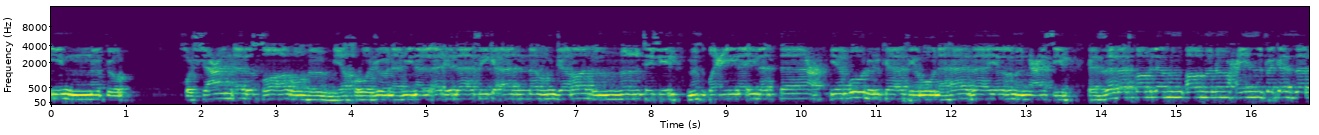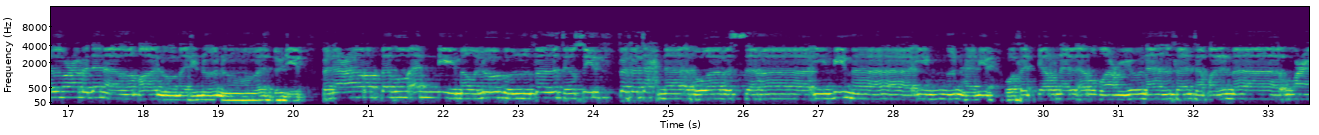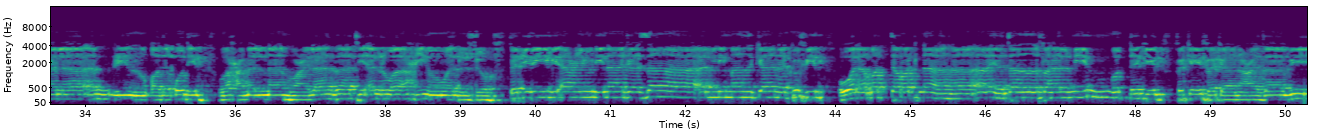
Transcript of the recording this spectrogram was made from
نكر خش عن أبصارهم يخرجون من الأجداث كأنهم جراد منتشر مهطعين إلى الداع. يقول الكافرون هذا يوم عسير. كذبت قبلهم قوم نوح فكذبوا عبدنا وقالوا مجنون وازدجر. فدعا ربه أني مغلوب فانتصر ففتحنا أبواب السماء بماء منهمر وفجرنا الأرض عيونا فالتقى الماء على أمر قد قدر وحملناه على ذات ألواح ودسر تجري بأعيننا جزاء لمن كان كفر ولقد تركناها آية فهل من مدكر؟ فكيف كان عذابي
